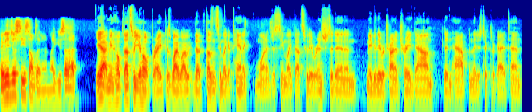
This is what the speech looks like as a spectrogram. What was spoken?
maybe they just see something. And like you said, Yeah, I mean, hope that's what you hope, right? Because why, why? That doesn't seem like a panic one. It just seemed like that's who they were interested in, and maybe they were trying to trade down. Didn't happen. They just took their guy at ten.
